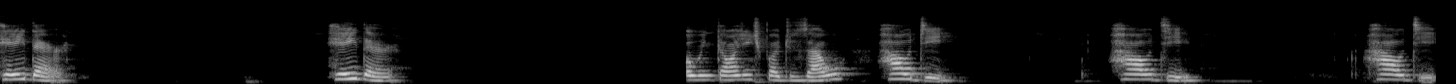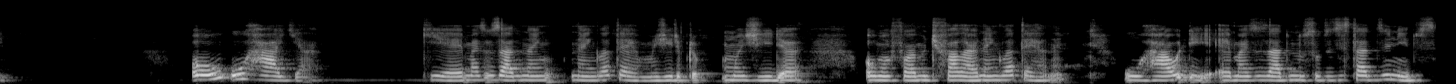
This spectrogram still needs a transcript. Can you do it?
Hey there. Hey there. Ou então a gente pode usar o howdy. Howdy. Howdy. Ou o raya, que é mais usado na, na Inglaterra, uma gíria, uma gíria ou uma forma de falar na Inglaterra, né? O howdy é mais usado no sul dos Estados Unidos.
